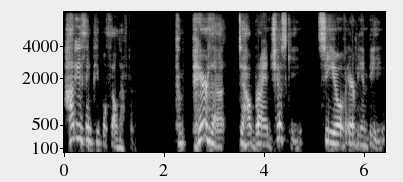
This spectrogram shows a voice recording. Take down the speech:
How do you think people felt after that? Compare that to how Brian Chesky, CEO of Airbnb,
